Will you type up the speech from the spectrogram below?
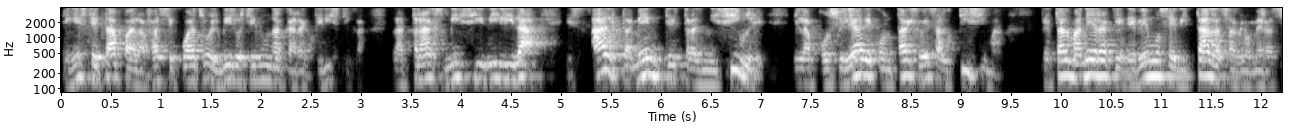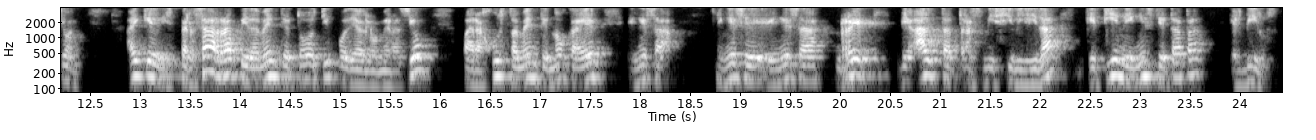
En esta etapa de la fase 4, el virus tiene una característica la transmisibilidad es altamente transmisible y la posibilidad de contagio es altísima, de tal manera que debemos evitar las aglomeraciones. Hay que dispersar rápidamente todo tipo de aglomeración para justamente no caer en esa, en ese, en esa red de alta transmisibilidad que tiene en esta etapa el virus.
